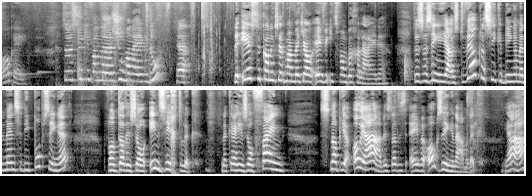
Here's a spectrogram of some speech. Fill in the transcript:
Oké. Zullen we een stukje van uh, Schumann even doen? Ja. De eerste kan ik zeg maar met jou even iets van begeleiden. Dus we zingen juist wel klassieke dingen met mensen die pop zingen. Want dat is zo inzichtelijk. Dan krijg je zo fijn, snap je? Oh ja, dus dat is even ook zingen namelijk. Ja.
